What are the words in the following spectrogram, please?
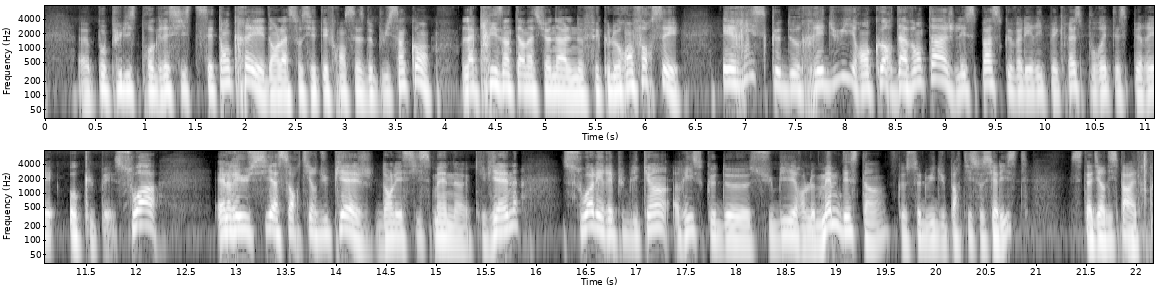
populiste progressiste s'est ancré dans la société française depuis cinq ans. La crise internationale ne fait que le renforcer et risque de réduire encore davantage l'espace que Valérie Pécresse pourrait espérer occuper. Soit elle réussit à sortir du piège dans les six semaines qui viennent, soit les républicains risquent de subir le même destin que celui du Parti socialiste, c'est-à-dire disparaître.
